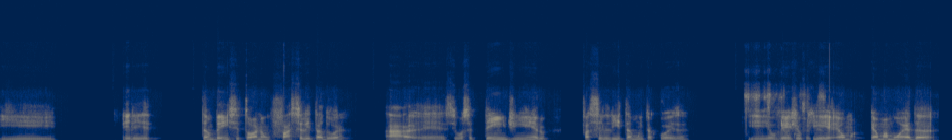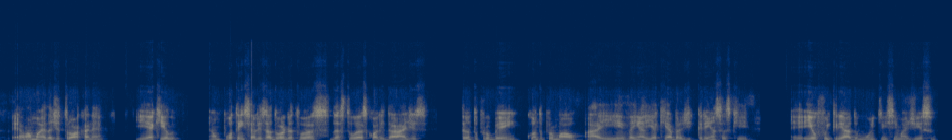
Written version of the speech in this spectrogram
E ele também se torna um facilitador. Ah, é, se você tem dinheiro, facilita muita coisa. E eu vejo que certeza. é uma, é uma moeda, é uma moeda de troca, né? E é aquilo, é um potencializador das tuas, das tuas qualidades, tanto para o bem quanto para o mal. Aí vem aí a quebra de crenças que é, eu fui criado muito em cima disso.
